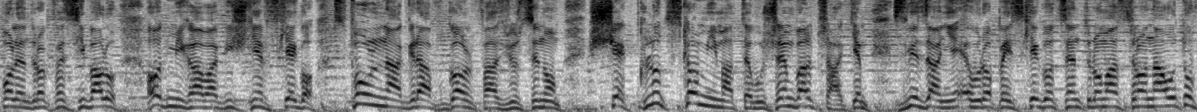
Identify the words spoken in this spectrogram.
Poland Rock Festiwalu od Michała Wiśniewskiego, wspólna gra w golfa z Justyną Siekludzką i Mateuszem Walczakiem, zwiedzanie Europejskiego Centrum Astronautów,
